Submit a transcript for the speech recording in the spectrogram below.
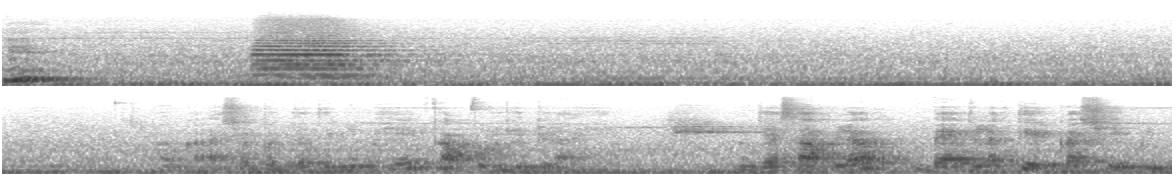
हं? बघा, अशा पद्धतीने मी हे कापून घेतलं आहे. म्हणजे असं आपल्या बॅगला तिरका शेप येईल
